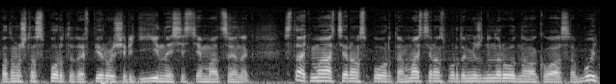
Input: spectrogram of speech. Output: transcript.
потому что спорт это в первую очередь единая система оценок, стать мастером спорта, мастером спорта международного класса, будь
